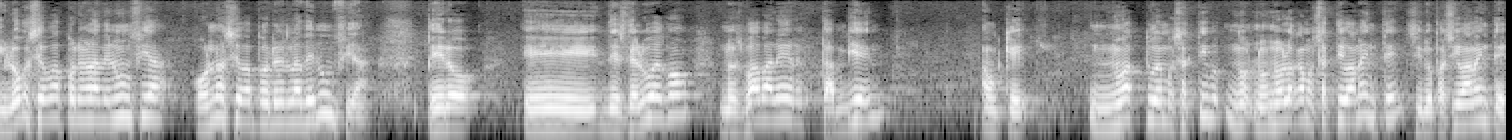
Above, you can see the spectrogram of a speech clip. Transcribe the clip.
y luego se va a poner la denuncia o no se va a poner la denuncia. Pero, eh, desde luego, nos va a valer también, aunque no actuemos activo, no, lo hagamos activamente, sino pasivamente,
